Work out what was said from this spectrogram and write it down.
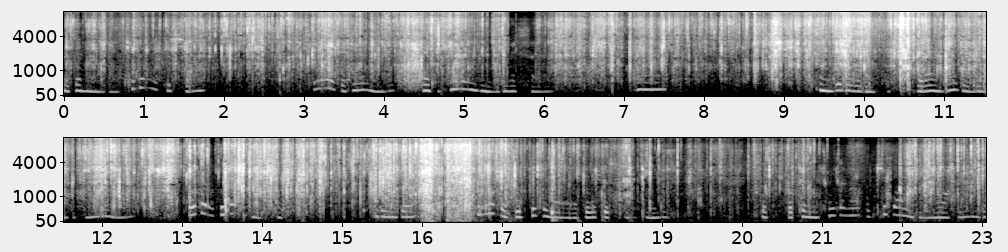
이거는 이제 태블릿 PC랑 클라우드 사용하는데 잘 붙인다는지 모르겠어요. 음, 정기적으로 이렇게 계란을 하고 이래가지고 하거든요. 세대로 꽂아주고 있어. 근데 이게 TV에 못 쓰시나요? 블루투스 같은데 그 버튼 충전하고 키고 하는 게 같긴 한데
